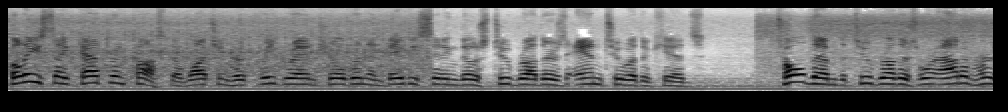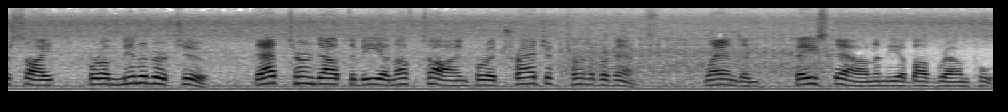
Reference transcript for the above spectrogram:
Police say Catherine Costa, watching her three grandchildren and babysitting those two brothers and two other kids, told them the two brothers were out of her sight for a minute or two. That turned out to be enough time for a tragic turn of events. Landon face down in the above ground pool.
